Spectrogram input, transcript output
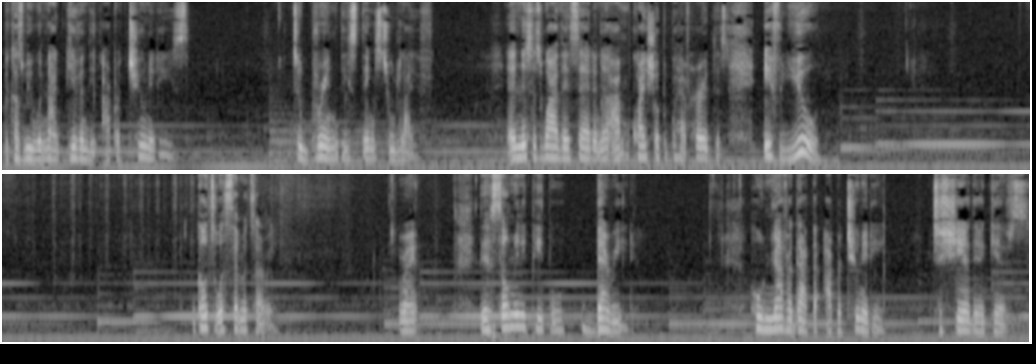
because we were not given the opportunities to bring these things to life. And this is why they said, and I'm quite sure people have heard this if you go to a cemetery right? There's so many people buried who never got the opportunity to share their gifts,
